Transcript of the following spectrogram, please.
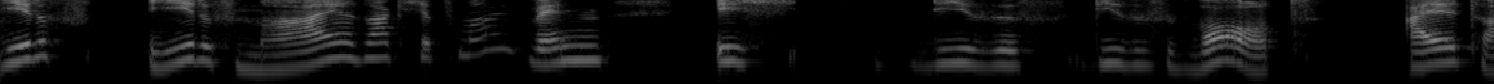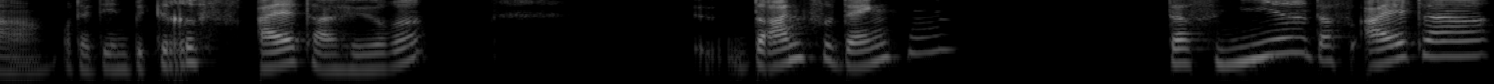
Jedes, jedes Mal, sag ich jetzt mal, wenn ich dieses, dieses Wort Alter oder den Begriff Alter höre, dran zu denken, dass mir das Alter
